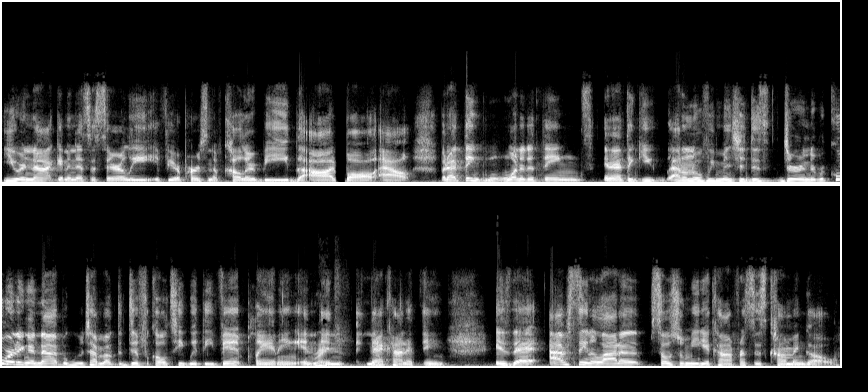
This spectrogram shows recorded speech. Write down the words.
You are not going to necessarily if you're a person of color be the oddball out. But i think one of the things and i think you i don't know if we mentioned this during the recording or not but we were talking about the difficulty with event planning and, right. and, and that kind of thing is that i've seen a lot of social media conferences come and go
